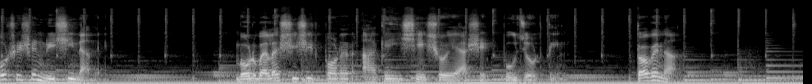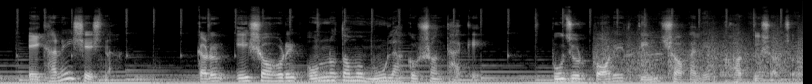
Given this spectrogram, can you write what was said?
অবশেষে ঋষি নামে। ভোরবেলা শিশির পড়ার আগেই শেষ হয়ে আসে পুজোর দিন। তবে না, এখানেই শেষ না। কারণ এই শহরের অন্যতম মূল আকর্ষণ থাকে পুজোর পরের দিন সকালের ঘট বিসর্জন।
